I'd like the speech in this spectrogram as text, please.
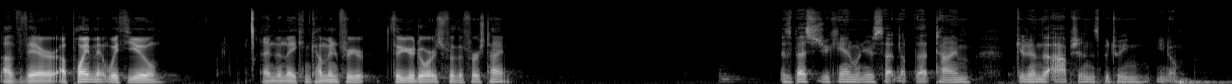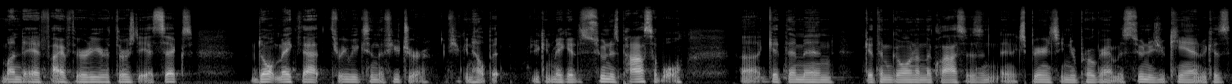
of their appointment with you, and then they can come in for your, through your doors for the first time. As best as you can when you're setting up that time, give them the options between you know Monday at 5:30 or Thursday at six. Don't make that three weeks in the future if you can help it. If you can make it as soon as possible, uh, get them in, get them going on the classes and, and experiencing your program as soon as you can because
